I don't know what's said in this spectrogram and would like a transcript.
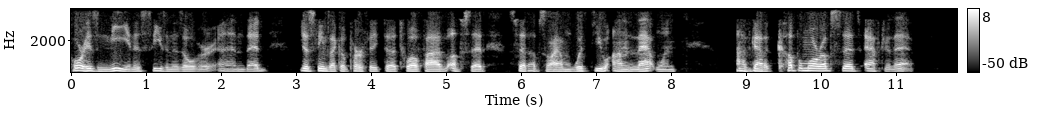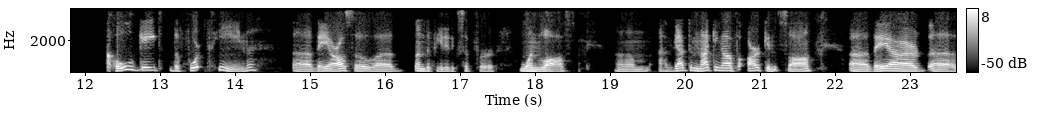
tore his knee and his season is over, and that just seems like a perfect uh, 12-5 upset setup. So I am with you on that one. I've got a couple more upsets after that. Colgate the 14, uh, they are also uh, undefeated except for one loss. Um, I've got them knocking off Arkansas. Uh, they are uh,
